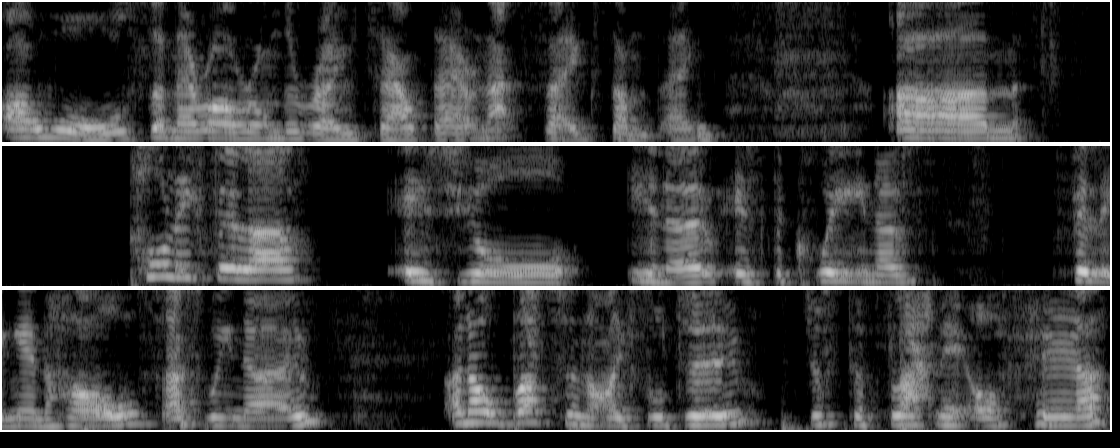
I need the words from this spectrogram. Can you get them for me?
our walls than there are on the roads out there, and that's saying something. Um, Polyfilla is your, you know, is the queen of filling in holes, as we know. An old butter knife will do, just to flatten it off here.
